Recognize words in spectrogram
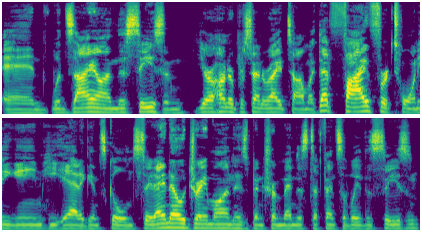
And with Zion this season, you're 100% right, Tom. Like that five for 20 game he had against Golden State. I know Draymond has been tremendous defensively this season.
